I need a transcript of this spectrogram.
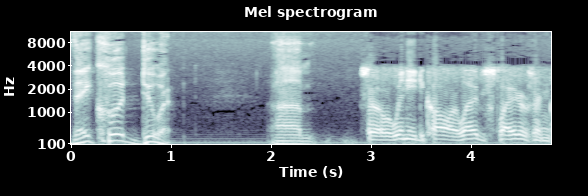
They could do it. Um, So we need to call our legislators and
